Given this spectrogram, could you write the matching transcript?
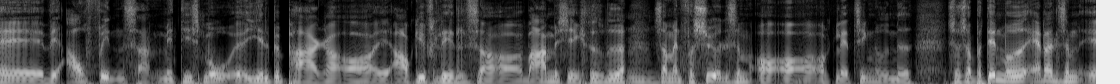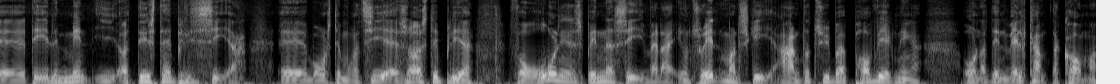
øh, vil affinde sig med de små øh, hjælpepakker og øh, afgiftslettelser og varmesjek videre, mm. så man forsøger ligesom at, at, at, at glade tingene ud med. Så, så på den måde er der ligesom øh, det element i at destabilisere øh, vores demokrati. Jeg synes også, det bliver foruroligende spændende at se, hvad der eventuelt måtte ske af andre typer af påvirkninger under den valgkamp, der kommer.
